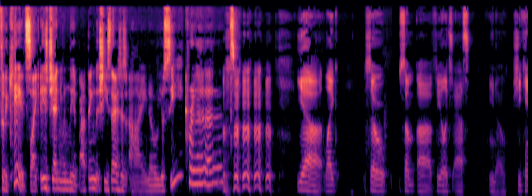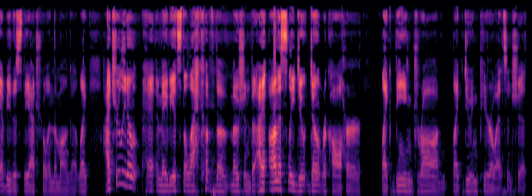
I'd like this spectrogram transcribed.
for the kids, like, it is genuinely a bad thing that she's there. and Says, "I know your secret." yeah, like so. Some uh, Felix asked, you know, she can't be this theatrical in the manga. Like, I truly don't. eh, Maybe it's the lack of the motion, but I honestly do, don't recall her like being drawn, like doing pirouettes and shit.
